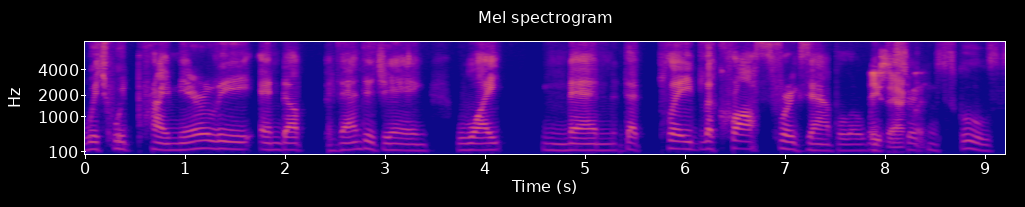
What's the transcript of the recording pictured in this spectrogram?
which would primarily end up advantaging white men that played lacrosse, for example, or exactly. certain schools.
